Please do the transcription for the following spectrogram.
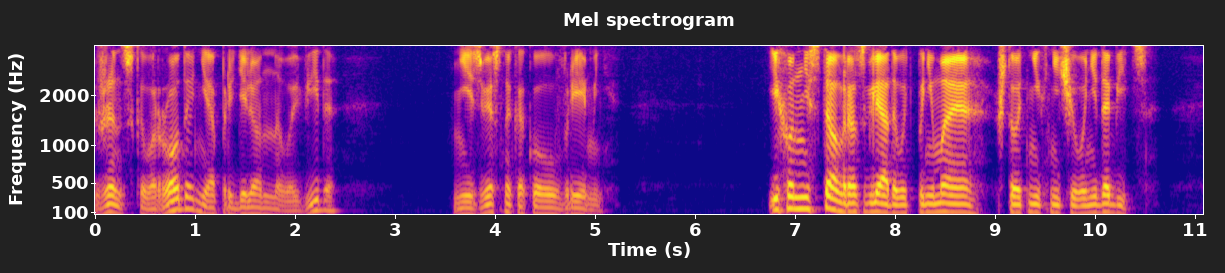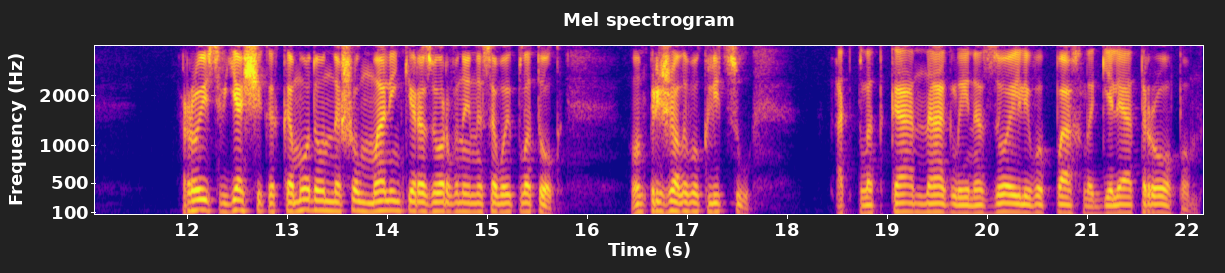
женского рода, неопределенного вида, неизвестно какого времени. Их он не стал разглядывать, понимая, что от них ничего не добиться. Роясь в ящиках комода, он нашел маленький разорванный носовой платок. Он прижал его к лицу. От платка нагло и назойливо пахло гелиотропом.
